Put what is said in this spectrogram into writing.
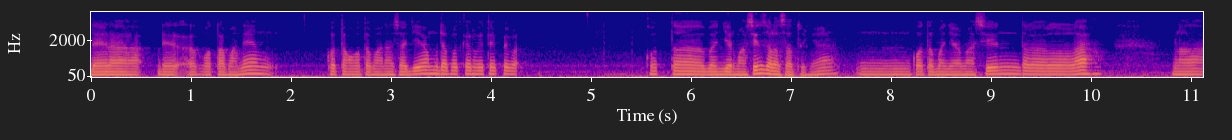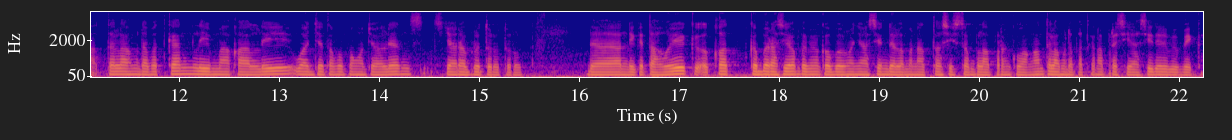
daerah, daerah kota mana yang kota-kota mana saja yang mendapatkan WTP, Pak? Kota Banjarmasin salah satunya. Hmm, kota Banjarmasin telah telah mendapatkan lima kali wajah tanpa pengecualian secara berturut-turut dan diketahui ke ke keberhasilan Kabupaten Yasin dalam menata sistem pelaporan keuangan telah mendapatkan apresiasi dari BPK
